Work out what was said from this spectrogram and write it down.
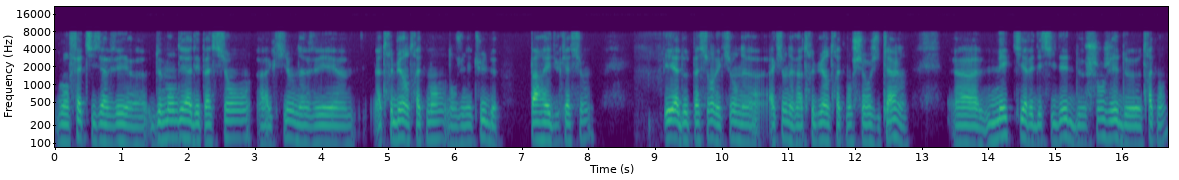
où en fait ils avaient euh, demandé à des patients à qui on avait euh, attribué un traitement dans une étude par rééducation et à d'autres patients avec qui on a, à qui on avait attribué un traitement chirurgical, euh, mais qui avaient décidé de changer de traitement.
